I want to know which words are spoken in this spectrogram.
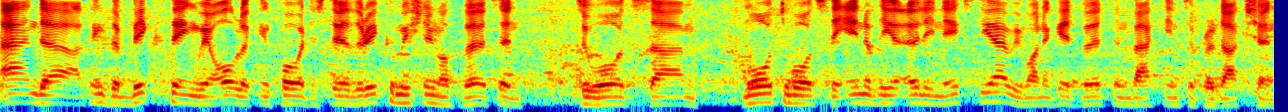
and uh, I think the big thing we're all looking forward is the recommissioning of Burton towards. Um, more towards the end of the year, early next year, we want to get Burton back into production.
